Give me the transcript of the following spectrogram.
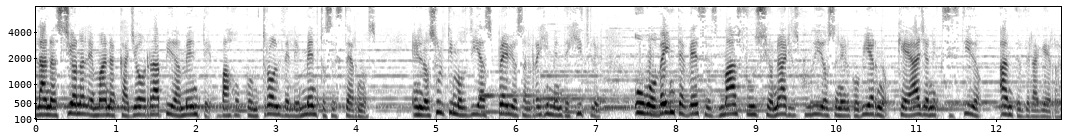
La nación alemana cayó rápidamente bajo control de elementos externos en los últimos días previos al régimen de Hitler, hubo 20 veces más funcionarios judíos en el gobierno que hayan existido antes de la guerra.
